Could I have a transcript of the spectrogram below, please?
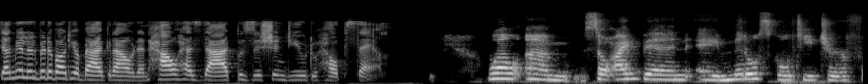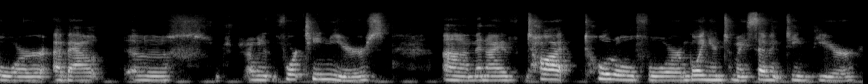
Tell me a little bit about your background and how has that positioned you to help sam? Well um, so i've been a middle school teacher for about uh, 14 years. Um, and i've taught total for i'm going into my 17th year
